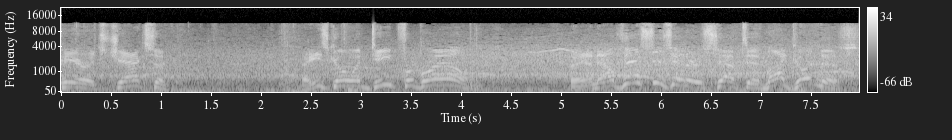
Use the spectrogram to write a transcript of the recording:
Play of the half here. It's Jackson. He's going deep for Brown. And now this is intercepted. My goodness.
